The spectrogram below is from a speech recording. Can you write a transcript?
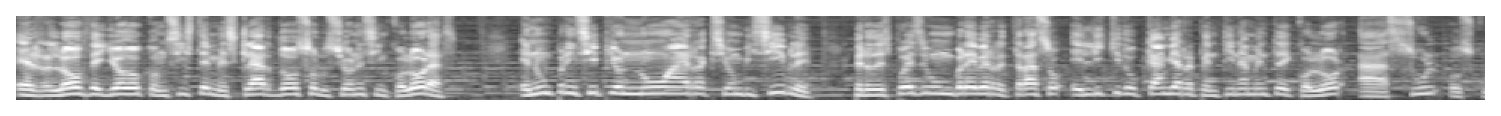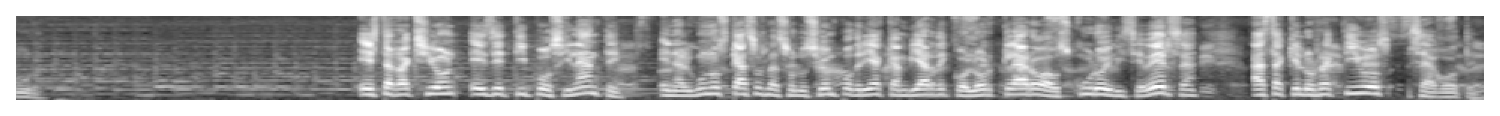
El reloj de yodo consiste en mezclar dos soluciones incoloras. En un principio no hay reacción visible, pero después de un breve retraso el líquido cambia repentinamente de color a azul oscuro. Esta reacción es de tipo oscilante. En algunos casos la solución podría cambiar de color claro a oscuro y viceversa hasta que los reactivos se agoten.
